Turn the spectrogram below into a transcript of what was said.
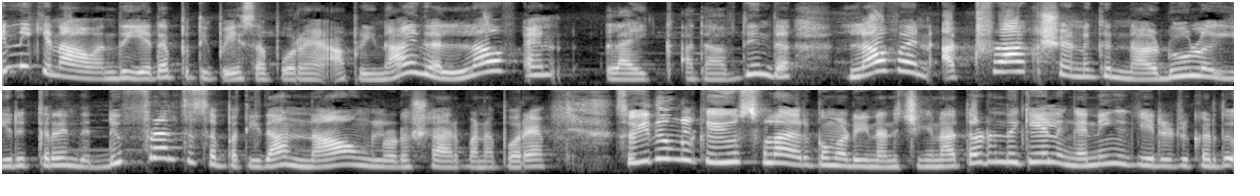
இன்றைக்கி நான் வந்து எதை பற்றி பேச போகிறேன் அப்படின்னா இந்த லவ் அண்ட் லைக் அதாவது இந்த லவ் அண்ட் அட்ராக்ஷனுக்கு நடுவில் இருக்கிற இந்த டிஃப்ரென்சஸை பற்றி தான் நான் உங்களோட ஷேர் பண்ண போகிறேன் ஸோ இது உங்களுக்கு யூஸ்ஃபுல்லாக இருக்கும் அப்படின்னு நினச்சிங்கன்னா தொடர்ந்து கேளுங்க. நீங்கள் கேட்டுட்டு இருக்கிறது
